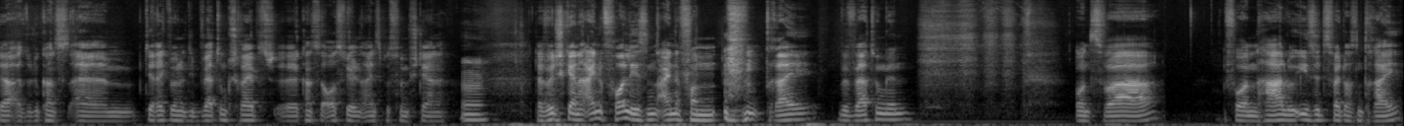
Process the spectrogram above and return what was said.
Ja, also du kannst ähm, direkt, wenn du die Bewertung schreibst, äh, kannst du auswählen 1 bis 5 Sterne. Mhm. Da würde ich gerne eine vorlesen, eine von drei Bewertungen. Und zwar von H. Luise 2003.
